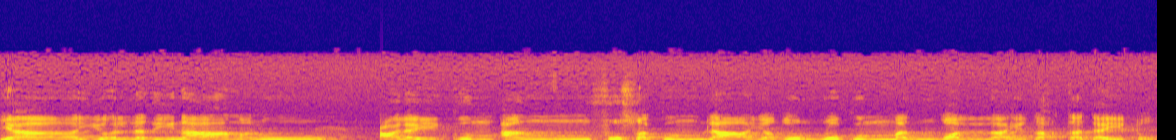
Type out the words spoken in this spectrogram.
يا ايها الذين امنوا عليكم انفسكم لا يضركم من ضل اذا اهتديتم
